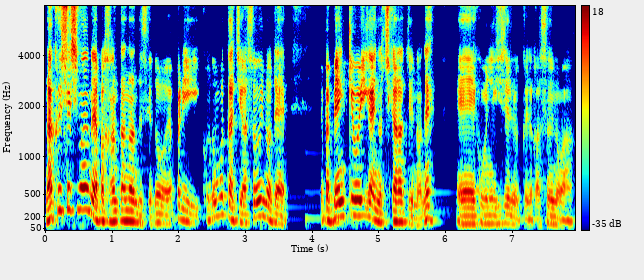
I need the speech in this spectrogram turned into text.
なくしてしまうのはやっぱ簡単なんですけど、やっぱり子供たちはそういうので、やっぱ勉強以外の力っていうのはね、えー、コミュニケーション力とかそういうのは、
